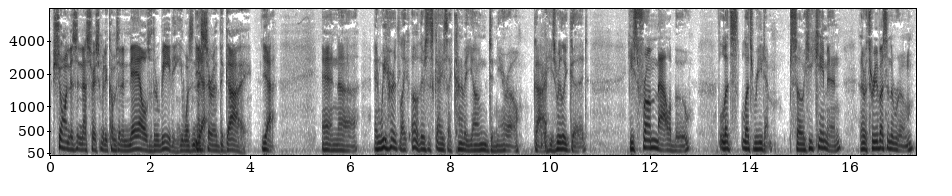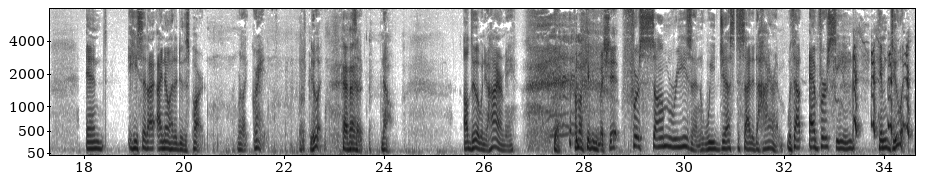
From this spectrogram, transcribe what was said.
Sean isn't necessarily somebody who comes in and nails the reading. He wasn't Yeah. necessarily the guy. Yeah. And uh, and we heard like, oh, there's this guy. He's like kind of a young De Niro guy. He's really good. He's from Malibu. Let's let's read him. So he came in. And there were three of us in the room, and he said, I, "I know how to do this part." We're like, "Great, do it." Have He's at like, "No, I'll do it when you hire me." Yeah, I'm not giving you my shit. For some reason, we just decided to hire him without ever seeing him do it.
